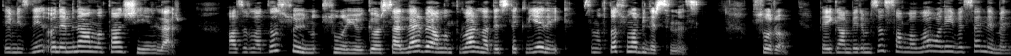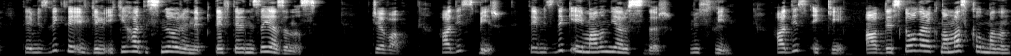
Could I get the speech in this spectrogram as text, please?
Temizliğin önemini anlatan şiirler. Hazırladığınız suyunu, sunuyu görseller ve alıntılarla destekleyerek sınıfta sunabilirsiniz. Soru Peygamberimizin sallallahu aleyhi ve sellemin temizlikle ilgili iki hadisini öğrenip defterinize yazınız. Cevap Hadis 1. Temizlik imanın yarısıdır. Müslim. Hadis 2. Abdestli olarak namaz kılmanın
